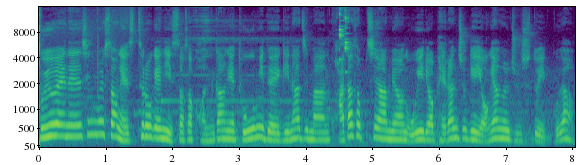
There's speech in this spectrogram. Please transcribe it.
두유에는 식물성 에스트로겐이 있어서 건강에 도움이 되긴 하지만 과다 섭취하면 오히려 배란 주기에 영향을 줄 수도 있고요.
